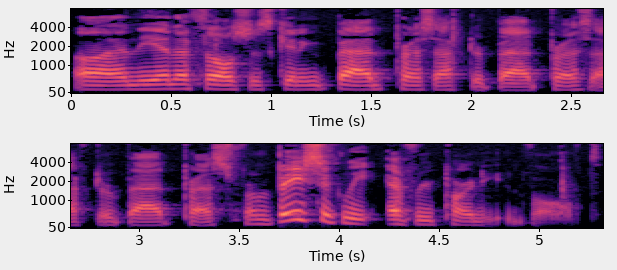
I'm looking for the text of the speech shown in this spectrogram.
uh, and the NFL is just getting bad press after bad press after bad press from basically every party involved.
